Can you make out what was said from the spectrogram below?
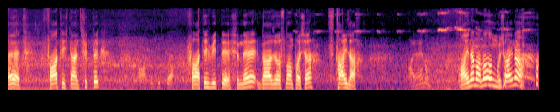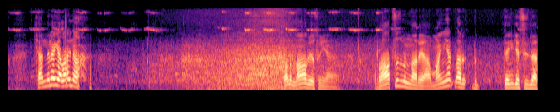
Evet. Fatih'ten çıktık. Fatih bitti. Fatih bitti. Şimdi Gazi Osman Paşa Style'a. Aynen olmuş. Ayna mı ne olmuş ayna? Kendine gel ayna. Oğlum ne yapıyorsun ya? Rahatsız bunlar ya. Manyaklar dengesizler.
